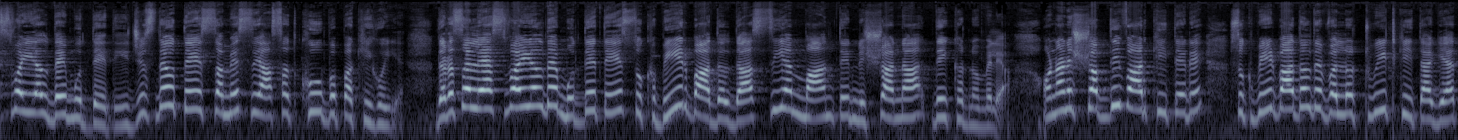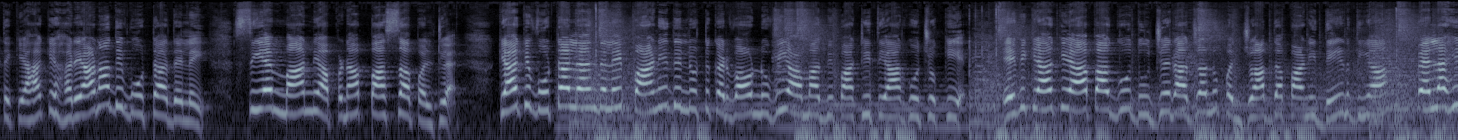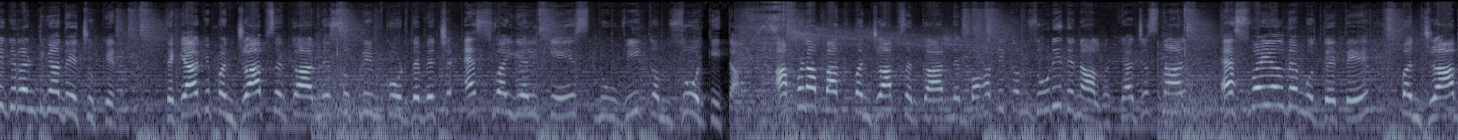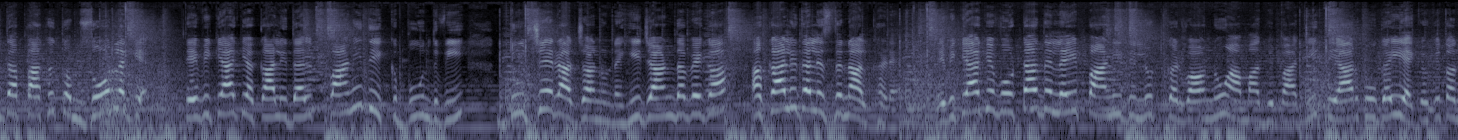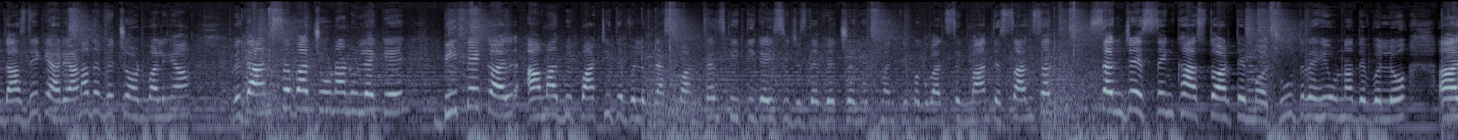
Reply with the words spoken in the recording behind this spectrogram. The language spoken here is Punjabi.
ਐਸਵਾਈਐਲ ਦੇ ਮੁੱਦੇ ਦੀ, ਜਿਸ ਦੇ ਉੱਤੇ ਇਸ ਸਮੇਂ ਸਿਆਸਤ ਖੂਬ ਪੱਕੀ ਹੋਈ ਹੈ। ਦਰਅਸਲ ਐਸਵਾਈਐਲ ਦੇ ਮੁੱਦੇ ਤੇ ਸੁਖਬੀਰ ਬਾਦਲ ਦਾ ਸੀਐਮ ਮਾਨ ਤੇ ਨਿਸ਼ਾਨਾ ਦੇਖਣ ਨੂੰ ਮਿਲਿਆ। ਉਹਨਾਂ ਨੇ ਸ਼ਬਦੀ ਵਾਰ ਕੀਤੇ ਨੇ। ਸੁਖਬੀਰ ਬਾਦਲ ਦੇ ਵੱਲੋਂ ਟਵੀਟ ਕੀਤਾ ਗਿਆ ਤੇ ਕਿਹਾ ਕਿ ਹਰਿਆਣਾ ਦੀ ਵੋਟਾਂ ਦੇ ਲਈ ਸੀਐਮ ਮਾਨ ਨੇ ਆਪਣਾ ਪਾਸਾ ਪਲਟਿਆ ਕਿਹਾ ਕਿ ਵੋਟਾਂ ਲੈਣ ਦੇ ਲਈ ਪਾਣੀ ਦੀ ਲੁੱਟ ਕਰਵਾਉਣ ਨੂੰ ਵੀ ਆਮ ਆਦਮੀ ਪਾਰਟੀ ਤਿਆਰ ਹੋ ਚੁੱਕੀ ਹੈ। ਇਹ ਵੀ ਕਿਹਾ ਕਿ ਆਪ ਆਗੂ ਦੂਜੇ ਰਾਜਾਂ ਨੂੰ ਪੰਜਾਬ ਦਾ ਪਾਣੀ ਦੇਣ ਦੀਆਂ ਪਹਿਲਾਂ ਹੀ ਗਰੰਟੀਆਂ ਦੇ ਚੁੱਕੇ ਨੇ ਤੇ ਕਿਹਾ ਕਿ ਪੰਜਾਬ ਸਰਕਾਰ ਨੇ ਸੁਪਰੀਮ ਕੋਰਟ ਦੇ ਵਿੱਚ ਐਸਵਾਈਐਲ ਕੇਸ ਨੂੰ ਵੀ ਕਮਜ਼ੋਰ ਕੀਤਾ। ਆਪਣਾ ਪੱਖ ਪੰਜਾਬ ਸਰਕਾਰ ਨੇ ਬਹੁਤ ਹੀ ਕਮਜ਼ੋਰੀ ਦੇ ਨਾਲ ਰੱਖਿਆ, ਜਿਸ ਨਾਲ ਐਸਵਾਈਐਲ ਦੇ ਮੁੱਦੇ ਤੇ ਪੰਜਾਬ ਦਾ ਪੱਖ ਕਮਜ਼ੋਰ ਲੱਗਿਆ। ਤੇ ਵੀ ਕਿਹਾ ਕਿ ਅਕਾਲੀ ਦਲ ਪਾਣੀ ਦੀ ਇੱਕ ਬੂੰਦ ਵੀ ਦੂਜੇ ਰਾਜਾਂ ਨੂੰ ਨਹੀਂ ਜਾਣ ਦੇਵੇਗਾ। ਅਕਾਲੀ ਦਲ ਇਸ ਦੇ ਨਾਲ ਖੜਾ ਹੈ। ਇਹ ਵੀ ਕਿਹਾ ਕਿ ਵੋਟਾਂ ਦੇ ਲਈ ਪਾਣੀ ਦੀ ਲੁੱਟ ਕਰਵਾਉਣ ਨੂੰ ਆਮ ਆਦਮੀ ਪਾਰਟੀ ਤਿਆਰ ਹੋ ਗਈ ਹੈ, ਕਿਉਂਕਿ ਤੁਹਾਨੂੰ ਦੱਸ ਦਈਏ ਕਿ ਹਰਿਆਣਾ ਦੇ ਵਿੱਚ ਆਉਣ ਵਾਲੀਆਂ ਵਿਧਾਨ ਸਭਾ ਚੋਣਾਂ ਨੂੰ ਲੈ ਕੇ ਬੀਤੇ ਕੱਲ ਆਮ ਆਦਮੀ ਪਾਰਟੀ ਦੇ ਵੱਲੋਂ ਪ੍ਰੈਸ ਕਾਨਫਰੰਸ ਕੀਤੀ ਗਈ ਸੀ, ਜਿਸ ਦੇ ਵਿੱਚ ਮੁੱਖ ਮੰਤਰੀ ਭਗਵੰਤ ਸਿੰਘ ਮਾਨ ਤੇ ਸੰਸਦ ਸੰਜੇ ਸਿੰਘ ਖਾਸ ਤੌਰ ਤੇ ਮੌਜੂਦ ਰਹੇ। ਉਹਨਾਂ ਦੇ ਵੱਲੋਂ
